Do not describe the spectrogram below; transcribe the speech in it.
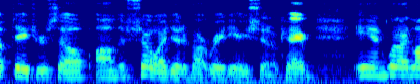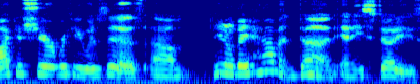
update yourself on the show I did about radiation, okay? And what I'd like to share with you is this. Um, you know, they haven't done any studies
